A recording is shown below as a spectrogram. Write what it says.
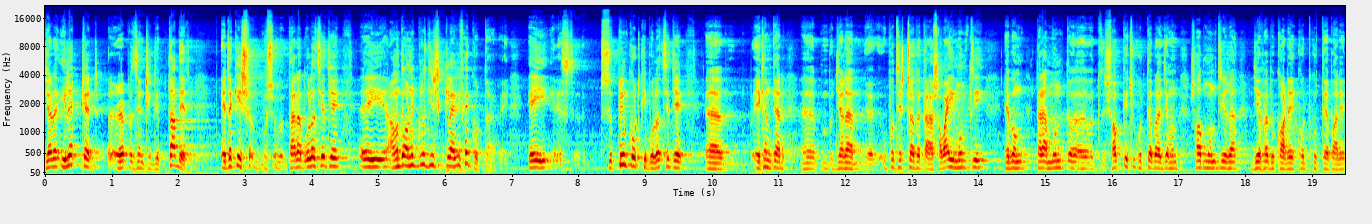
যারা ইলেক্টেড রিপ্রেজেন্টেটিভ তাদের। এটা কি তারা বলেছে যে, এই আমাদের অনেকগুলো জিনিস ক্ল্যারিফাই করতে হবে। এই সুপ্রিম কোর্ট কি বলেছে যে এখানকার যারা উপদেষ্টা হবে তারা সবাই মন্ত্রী এবং তারা সব কিছু করতে পারে। যেমন সব মন্ত্রীরা যেভাবে করে করতে পারে।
